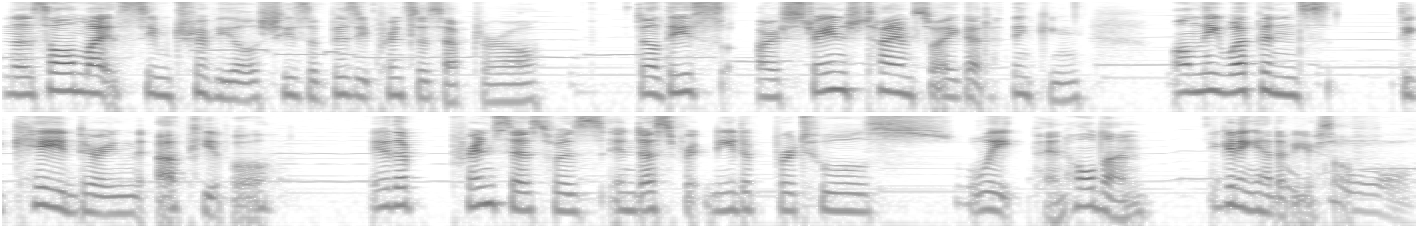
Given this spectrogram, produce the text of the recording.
Now, this all might seem trivial. She's a busy princess after all. Still, these are strange times, so I got to thinking. Only weapons decayed during the upheaval. The princess was in desperate need of her tools. Wait, Penn, hold on. You're getting ahead of yourself.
